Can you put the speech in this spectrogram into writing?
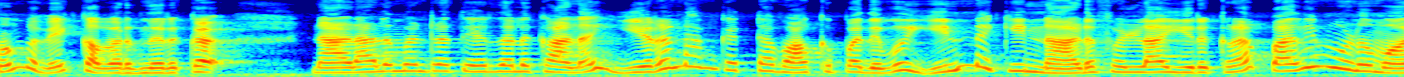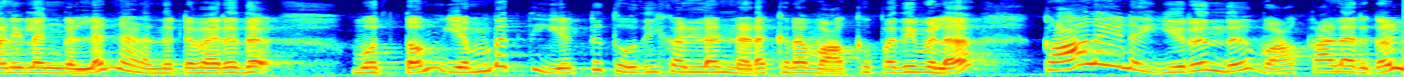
ரொம்பவே கவர்ந்திருக்கு. நாடாளுமன்ற தேர்தலுக்கான இரண்டாம் கட்ட வாக்குப்பதிவு இன்னைக்கு நாடு ஃபுல்லாக இருக்கிற பதிமூணு மாநிலங்களில் நடந்துட்டு வருது. மொத்தம் எண்பத்தி எட்டு தொகுதிகளில் நடக்கிற வாக்குப்பதிவில் காலையில் இருந்து வாக்காளர்கள்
